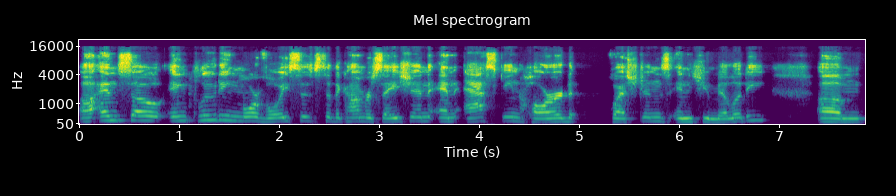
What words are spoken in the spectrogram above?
Uh, and so, including more voices to the conversation and asking hard questions in humility, um,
